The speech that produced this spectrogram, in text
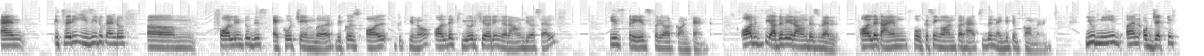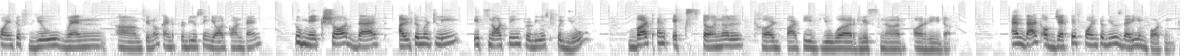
and it's very easy to kind of um, fall into this echo chamber because all you know all that you're hearing around yourself is praise for your content. Or it's the other way around as well all that i am focusing on perhaps is the negative comments you need an objective point of view when um, you know kind of producing your content to make sure that ultimately it's not being produced for you but an external third party viewer, listener, or reader. And that objective point of view is very important.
